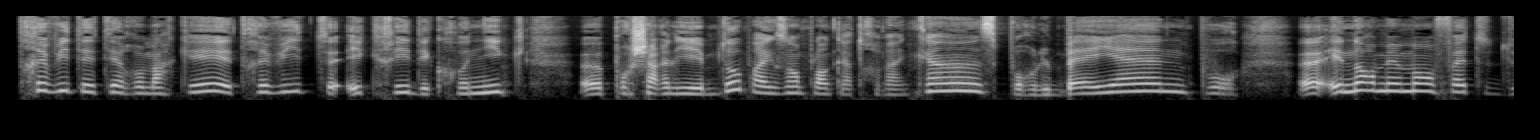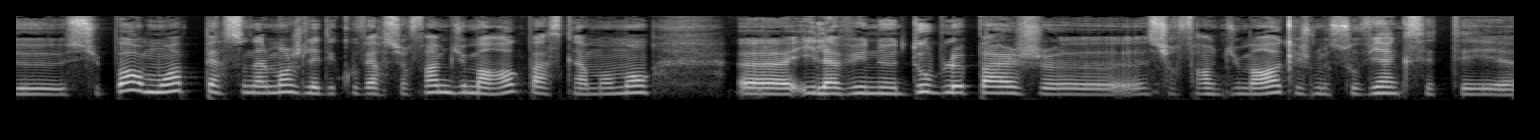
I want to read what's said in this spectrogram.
très vite été remarqué et très vite écrit des chroniques pour Charlie Hebdo par exemple en 95, pour le Bayen, pour énormément en fait de supports. Moi personnellement, je l'ai découvert sur Femmes du Maroc parce qu'à un moment il avait une double page sur Femmes du Maroc et je me souviens que c'était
